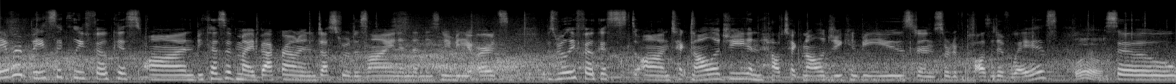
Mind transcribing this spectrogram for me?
They were basically focused on, because of my background in industrial design and then these new media arts, it was really focused on technology and how technology can be used in sort of positive ways. Wow. So,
